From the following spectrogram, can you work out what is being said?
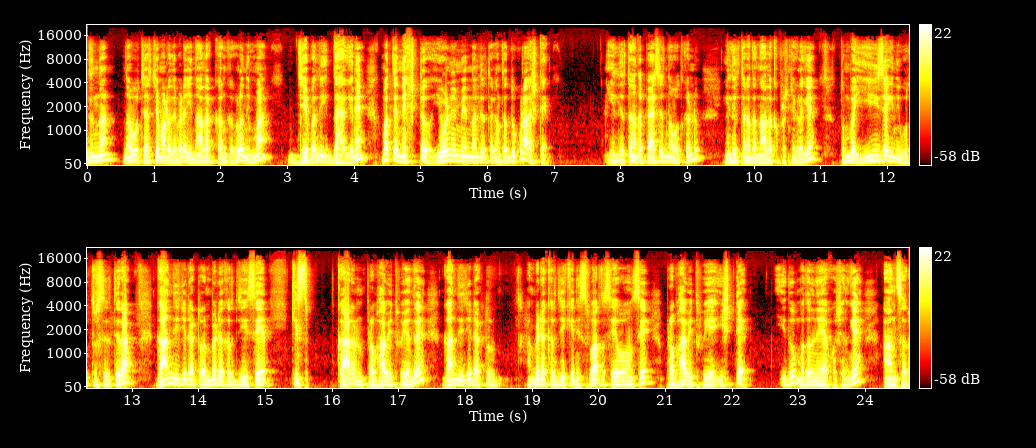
ಇದನ್ನು ನಾವು ಚರ್ಚೆ ಮಾಡೋದೇ ಬೇಡ ಈ ನಾಲ್ಕು ಅಂಕಗಳು ನಿಮ್ಮ ಜೇಬಲ್ಲಿ ಇದ್ದ ಹಾಗೆಯೇ ಮತ್ತು ನೆಕ್ಸ್ಟ್ ಏಳನೇ ಮೇನಲ್ಲಿರ್ತಕ್ಕಂಥದ್ದು ಕೂಡ ಅಷ್ಟೇ ಇಲ್ಲಿರ್ತಕ್ಕಂಥ ಪ್ಯಾಸೇಜ್ನ ಓದ್ಕೊಂಡು ಇಲ್ಲಿರ್ತಕ್ಕಂಥ ನಾಲ್ಕು ಪ್ರಶ್ನೆಗಳಿಗೆ ತುಂಬ ಈಸಿಯಾಗಿ ನೀವು ಉತ್ತರಿಸಿರ್ತೀರ ಗಾಂಧೀಜಿ ಡಾಕ್ಟರ್ ಅಂಬೇಡ್ಕರ್ ಜೀಸೆ ಕಿಸ್ ಕಾರಣ ಪ್ರಭಾವಿತ್ ಅಂದರೆ ಗಾಂಧೀಜಿ ಡಾಕ್ಟರ್ अंबेडकर जी के निस्वार्थ सेवावंसे प्रभावित हुए इस्ते इदु ಮೊದಲನೇಯ ಕ್ವೆಶ್ಚನ್ ಗೆ ಆನ್ಸರ್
